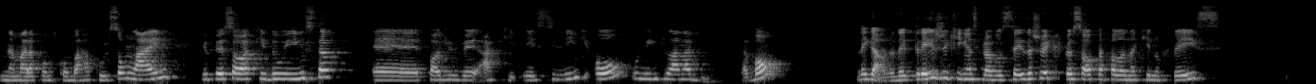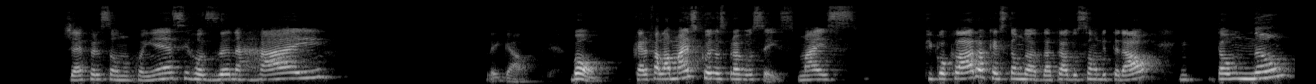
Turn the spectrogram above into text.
inamara.com.br curso online. E o pessoal aqui do Insta é, pode ver aqui esse link ou o link lá na bio, tá bom? Legal, já dei três diquinhas para vocês. Deixa eu ver o que o pessoal tá falando aqui no Face. Jefferson não conhece, Rosana Rai. Legal. Bom, quero falar mais coisas para vocês, mas ficou claro a questão da, da tradução literal? Então, não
